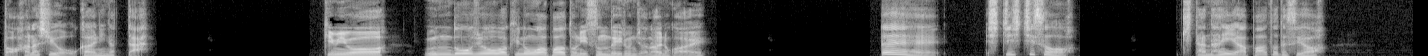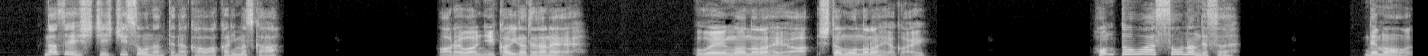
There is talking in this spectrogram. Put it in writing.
と話をお変えになった。君は運動場脇のアパートに住んでいるんじゃないのかい？ええ、七七層。汚いアパートですよ。なぜ七七層なんて中わかりますか？あれは2階建てだね。上が7部屋、下も7部屋かい？本当はそうなんです。でも、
